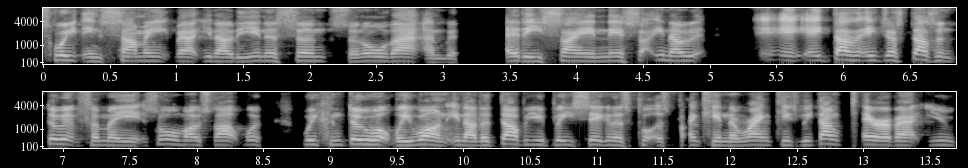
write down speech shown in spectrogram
tweeting something about you know the innocence and all that, and Eddie saying this. You know, it, it doesn't. It just doesn't do it for me. It's almost like we we can do what we want. You know, the WBC has put us back in the rankings. We don't care about you.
